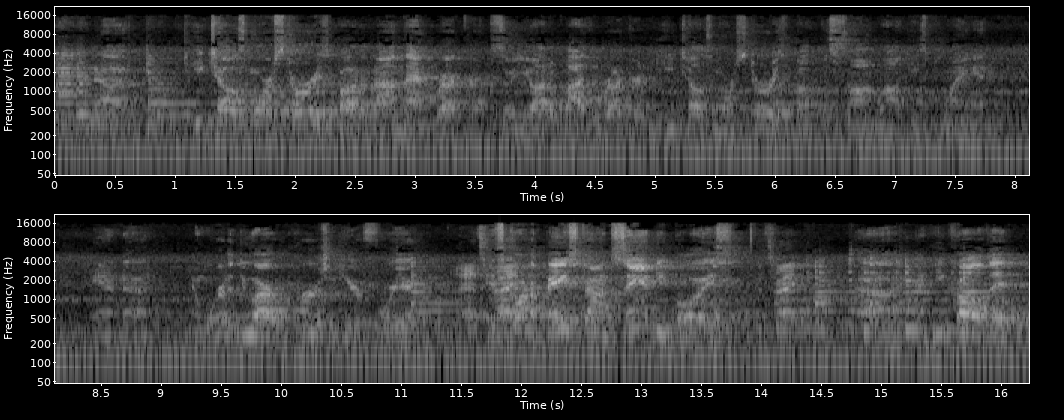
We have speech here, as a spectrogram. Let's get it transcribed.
And uh, he tells more stories about it on that record, so you ought to buy the record. And he tells more stories about this song while he's playing it. And uh, and we're going to do our version here for you. That's it's right. It's going to based on Sandy Boys. That's right. Uh, and he called it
